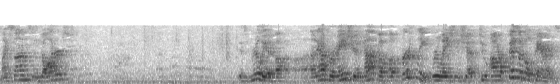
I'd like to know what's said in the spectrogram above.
My sons and daughters. It's really a, a, an affirmation not of, of earthly relationship to our physical parents,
